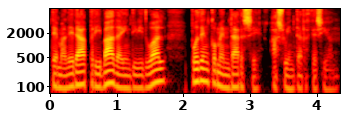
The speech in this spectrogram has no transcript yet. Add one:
de manera privada e individual, puede encomendarse a su intercesión.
